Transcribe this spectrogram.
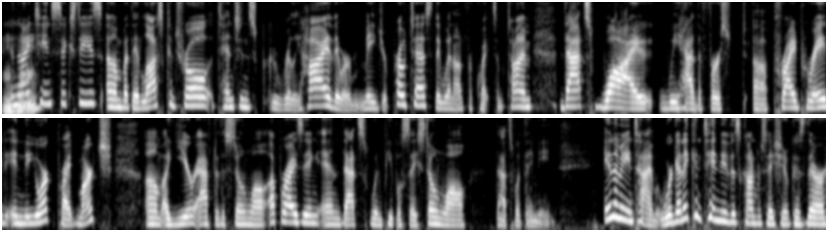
in mm-hmm. the 1960s, um, but they lost control. Tensions grew really high. There were major protests. They went on for quite some time. That's why we had the first uh, Pride Parade in New York, Pride March, um, a year after the Stonewall Uprising. And that's when people say Stonewall, that's what they mean. In the meantime, we're going to continue this conversation because there are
